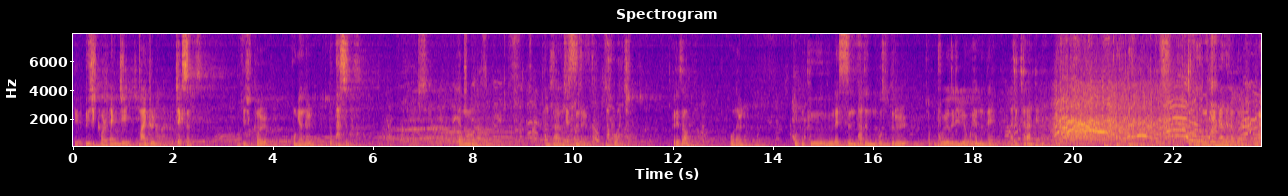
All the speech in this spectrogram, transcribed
그 뮤지컬 MJ 마이클 잭슨 어, 뮤지컬 공연을 또 봤습니다. 네. 너무 감사한 레슨을 받고 왔죠. 그래서 오늘 조금 그 레슨 받은 모습들을 조금 보여드리려고 했는데 아직 잘 안 되네. 공부를 해야 되나 봐요. 네.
